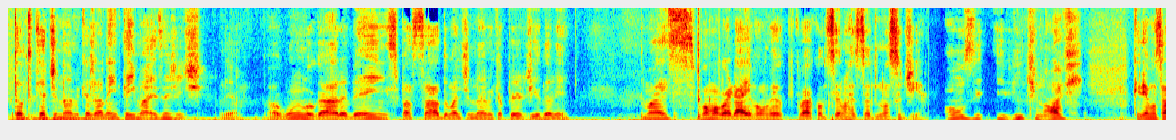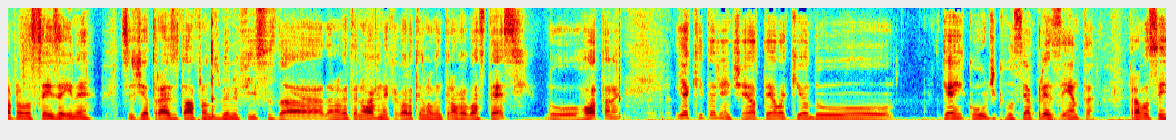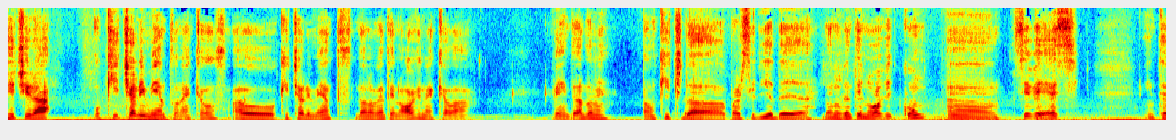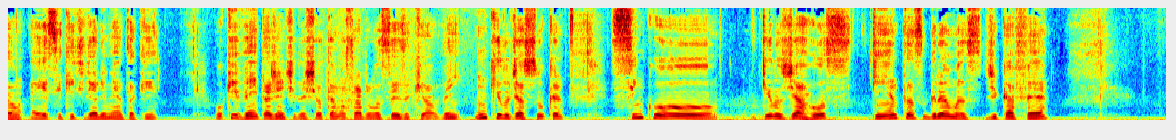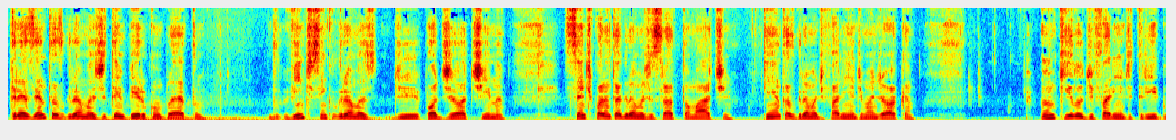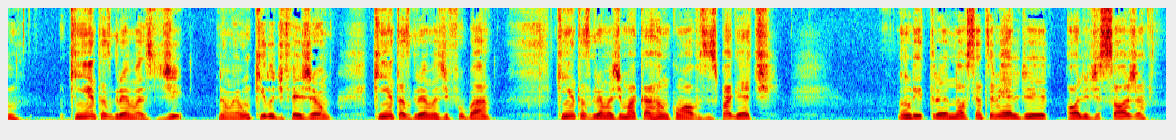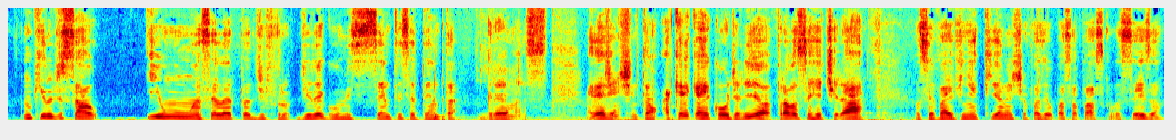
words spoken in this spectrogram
Tanto que a dinâmica já nem tem mais, né, gente? Ali, Algum lugar é bem espaçado, uma dinâmica perdida ali. Mas vamos aguardar e vamos ver o que vai acontecer no restante do nosso dia. 11 e 29 Queria mostrar para vocês aí, né? Esses dias atrás eu tava falando dos benefícios da, da 99, né? Que agora tem o 99 Abastece, do Rota, né? E aqui, tá, gente? É a tela aqui, ó, do QR Code que você apresenta para você retirar o kit alimento, né? Que é o, o, kit alimento da 99, né? Que ela vem dando, né? É um kit da parceria da, da 99 com a CVS. Então é esse kit de alimento aqui. O que vem, tá, gente? Deixa eu até mostrar para vocês aqui, ó. Vem 1 kg de açúcar, 5 kg de arroz, 500 gramas de café, 300 gramas de tempero completo, 25 gramas de pó de gelatina, 140 gramas de extrato de tomate, 500 gramas de farinha de mandioca, 1 kg de farinha de trigo, 500 gramas de não é 1 kg de feijão, 500 gramas de fubá, 500 gramas de macarrão com ovos e espaguete, 1 litro 900 ml de óleo de soja, 1 kg de sal e uma seleta de, de legumes 170 gramas. Beleza, gente? Então, aquele QR Code ali, ó, para você retirar, você vai vir aqui, ó, né? Deixa eu fazer o passo a passo com vocês, ó.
